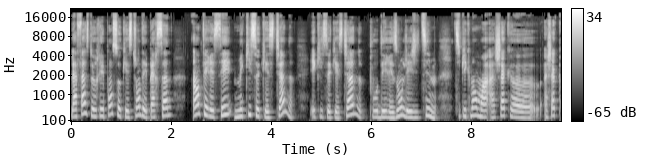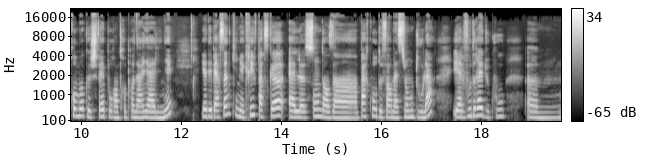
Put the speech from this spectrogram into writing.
la phase de réponse aux questions des personnes intéressés mais qui se questionnent et qui se questionnent pour des raisons légitimes. Typiquement moi à chaque euh, à chaque promo que je fais pour entrepreneuriat aligné, il y a des personnes qui m'écrivent parce que elles sont dans un parcours de formation doula et elles voudraient du coup euh,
